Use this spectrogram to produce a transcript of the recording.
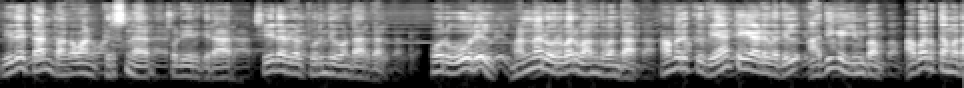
இதைத்தான் பகவான் கிருஷ்ணர் சொல்லியிருக்கிறார். சீடர்கள் புரிந்து கொண்டார்கள். ஒரு ஊரில் மன்னர் ஒருவர் வாழ்ந்து வந்தார். அவருக்கு வேட்டையாடுவதில் அதிக இன்பம். அவர் தமது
